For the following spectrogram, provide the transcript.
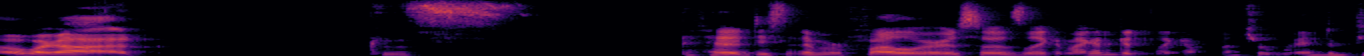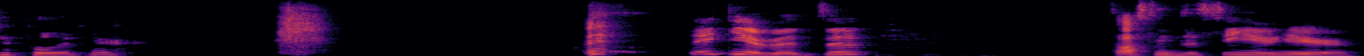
"Oh my god." Cuz it had a decent number of followers, so I was like, "Am I to get like a bunch of random people in here?" Thank you, Vincent. It's awesome to see you here.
